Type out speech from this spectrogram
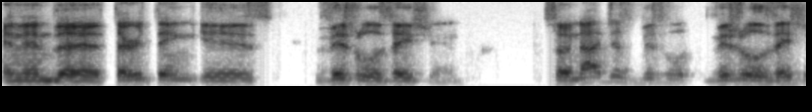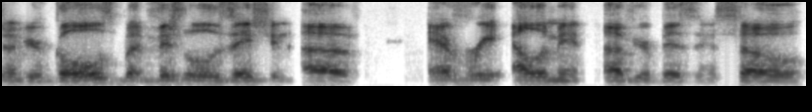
And then the third thing is visualization. So not just visual, visualization of your goals, but visualization of every element of your business. So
